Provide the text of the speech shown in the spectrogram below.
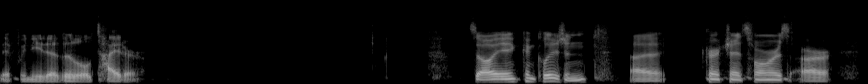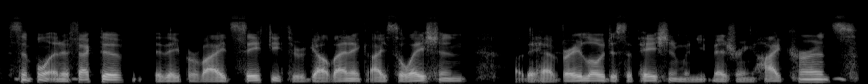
if we need it a little tighter. So in conclusion, uh, current transformers are simple and effective. They provide safety through galvanic isolation. Uh, they have very low dissipation when measuring high currents.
